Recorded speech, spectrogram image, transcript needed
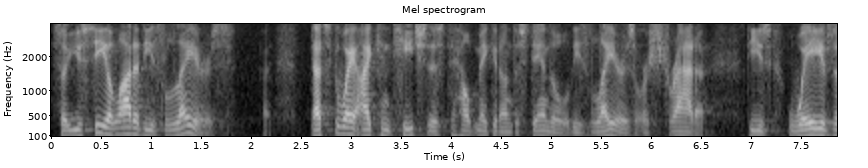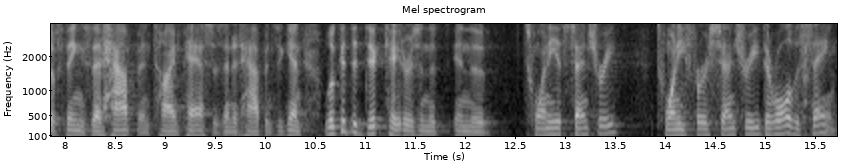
So you see a lot of these layers. That's the way I can teach this to help make it understandable. These layers or strata, these waves of things that happen, time passes and it happens again. Look at the dictators in the, in the 20th century, 21st century, they're all the same.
